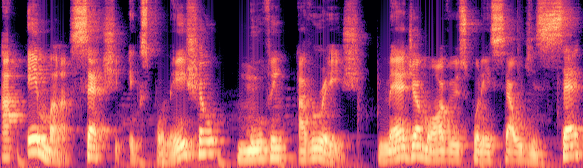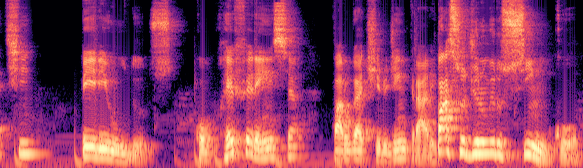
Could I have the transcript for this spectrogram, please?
a EMA 7 Exponential Moving Average, média móvel exponencial de 7 períodos como referência para o gatilho de entrada. Passo de número 5.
